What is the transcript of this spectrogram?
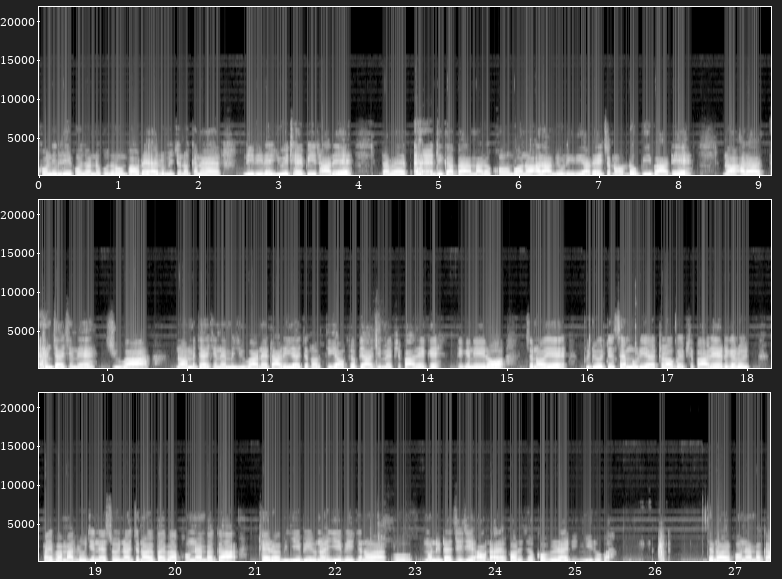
ခွန်လေး၄ခွန်ဆိုတော့နှစ်ခုစလုံးပေါက်တယ်အဲ့လိုမျိုးကျွန်တော်ကဏ္ဍလေးတွေလည်းရွေးထည့်ပေးထားတယ်ဒါပေမဲ့အဓိကပတ်မှာတော့ခွန်ပေါ့နော်အဲ့ဒါမျိုးလေးတွေကလည်းကျွန်တော်လုပ်ပေးပါတယ်နော်အဲ့ဒါကြိုက်ချင်တယ်ယူပါ နော်မကြိုက်ချင်လည်းမယူပါနဲ့ဒါလေးကကျွန်တော်သိအောင်ပြောပြခြင်းပဲဖြစ်ပါတယ်ကဲဒီကနေ့တော့ကျွန်တော်ရဲ့ဗီဒီယိုတင်ဆက်မှုတွေကဒီလောက်ပဲဖြစ်ပါတယ်တကယ်လို့ Viber မှာလိုချင်နေဆိုရင်တော့ကျွန်တော်ရဲ့ Viber ဖုန်းနံပါတ်ကထည့်တော့မရေးပေးဘူးနော်ရေးပေးကျွန်တော်ကဟို monitor ကြီးကြီးအောင်ထားတဲ့အကောင့်လေးဆို copyright တွေညှိလို့ပါကျွန်တော်ရဲ့ဖုန်းနံပါတ်က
